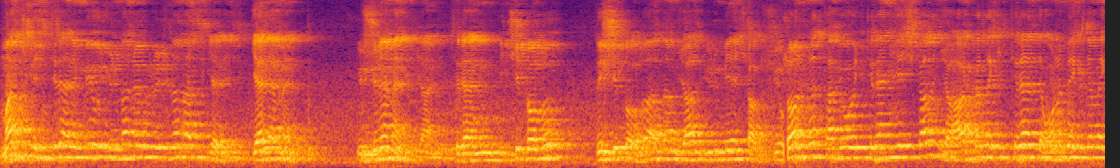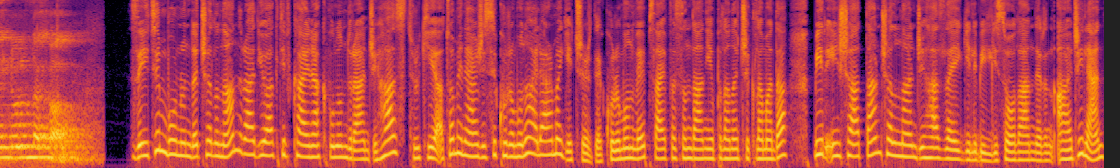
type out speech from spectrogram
Makinist trenin bir ucundan öbür ucuna nasıl gelecek? Gelemedi. Düşünemedik yani. Trenin içi dolu, dışı dolu. Adamcağız yürümeye çalışıyor. Sonra tabii o tren geç kalınca arkadaki tren de onu beklemek zorunda kaldı. Zeytinburnu'nda çalınan radyoaktif kaynak bulunduran cihaz Türkiye Atom Enerjisi Kurumu'nu alarma geçirdi. Kurumun web sayfasından yapılan açıklamada bir inşaattan çalınan cihazla ilgili bilgisi olanların acilen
